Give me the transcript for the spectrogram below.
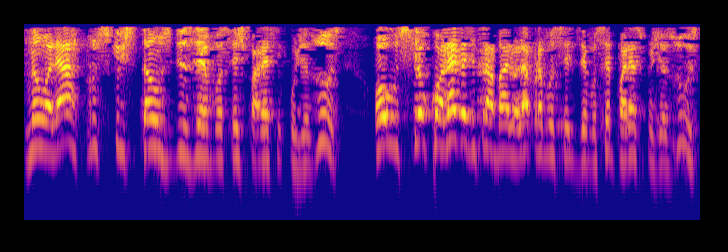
não olhar para os cristãos e dizer vocês parecem com Jesus, ou o seu colega de trabalho olhar para você e dizer você parece com Jesus,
